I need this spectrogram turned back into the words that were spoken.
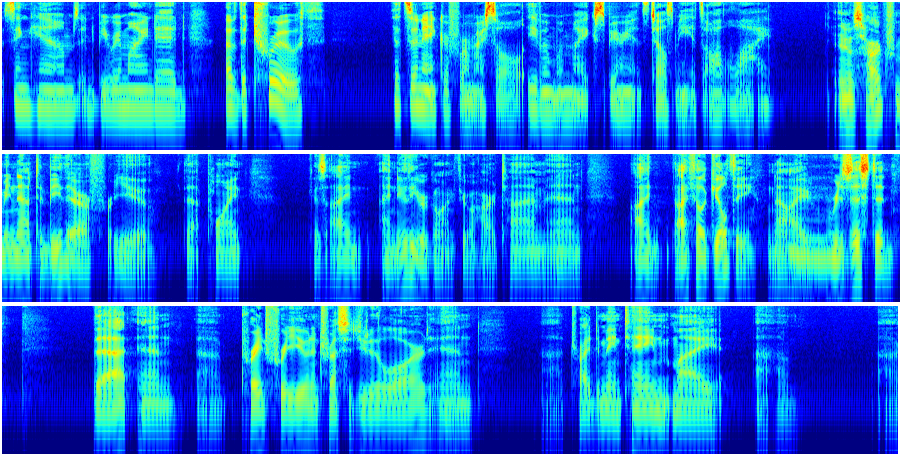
sing hymns and to be reminded of the truth that's an anchor for my soul, even when my experience tells me it's all a lie. And it was hard for me not to be there for you at that point because I I knew that you were going through a hard time and I I felt guilty. Now mm. I resisted that and uh, prayed for you and entrusted you to the Lord and uh, tried to maintain my um, uh,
